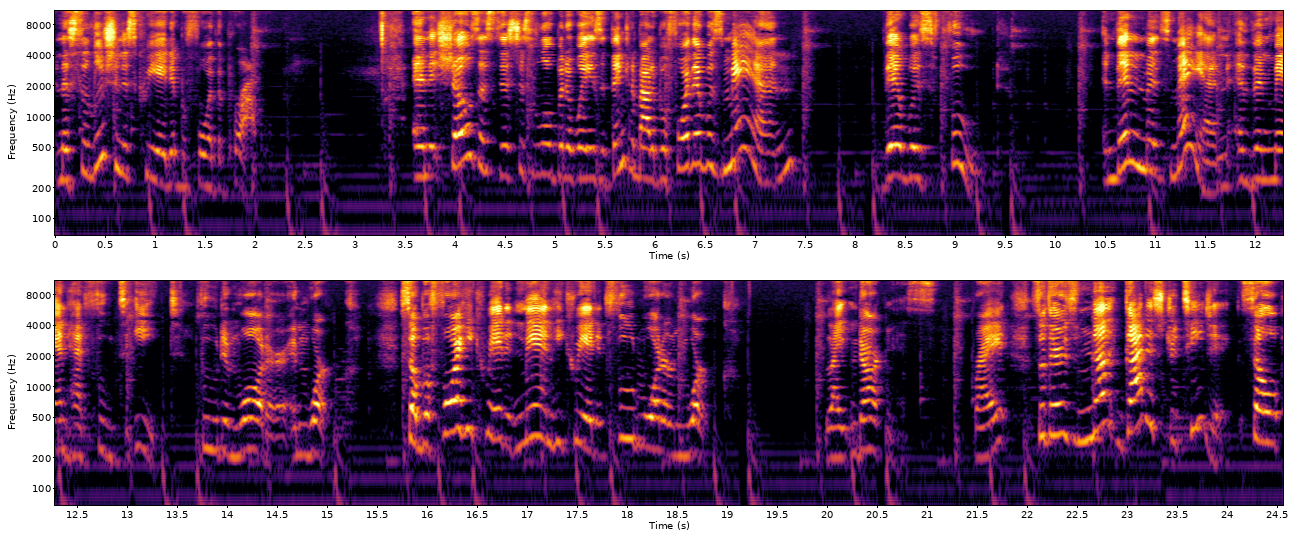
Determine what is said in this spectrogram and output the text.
And the solution is created before the problem. And it shows us this just a little bit of ways of thinking about it. Before there was man, there was food. And then it's man, and then man had food to eat, food and water and work. So before he created man, he created food, water, and work, light and darkness, right? So there's no, God is strategic. So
